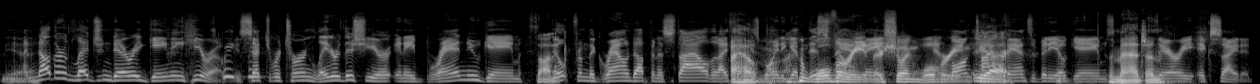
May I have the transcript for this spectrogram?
Yeah. another legendary gaming hero is set to return later this year in a brand new game Sonic. built from the ground up in a style that I I think is hope. going to get this Wolverine, fan they're showing Wolverine. and longtime Yeah. fans of video games Imagine. very excited.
